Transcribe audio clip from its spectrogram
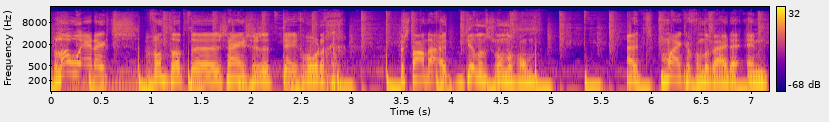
Low Addicts. Want dat uh, zijn ze tegenwoordig. Bestaande uit Dylan Zondervan. Uit Maaike van der Weijden en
